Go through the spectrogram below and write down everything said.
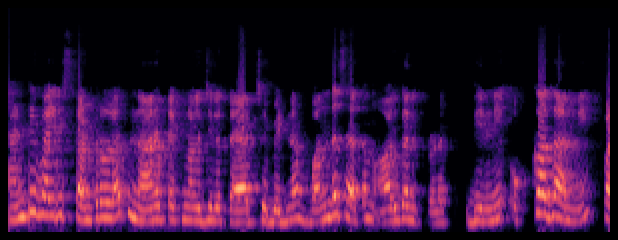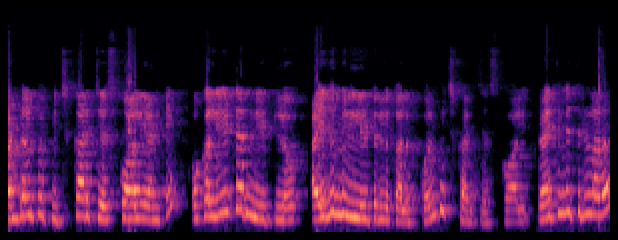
యాంటీవైరస్ కంట్రోలర్ నానో టెక్నాలజీలో తయారు చేయబడిన వంద శాతం ఆర్గానిక్ ప్రొడక్ట్ దీనిని ఒక్కదాన్ని పంటలపై పిచికారి చేసుకోవాలి అంటే ఒక లీటర్ నీటిలో ఐదు మిల్లీ లీటర్లు కలుపుకొని పిచికారి చేసుకోవాలి. రైతు మిత్రులారా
